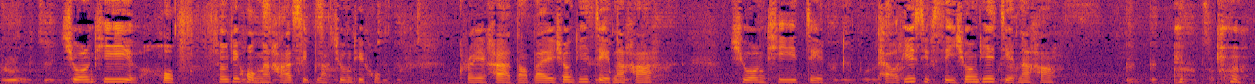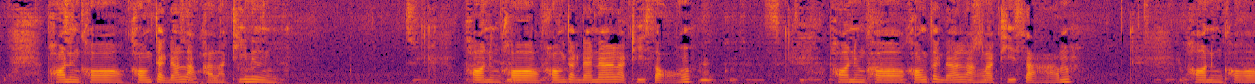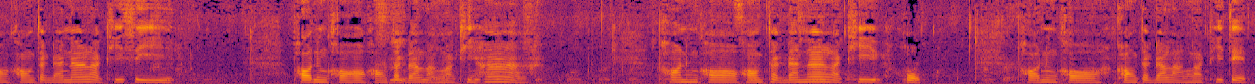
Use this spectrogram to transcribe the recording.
เรื่องจริงช่วงที่6ช่วงที่6นะคะ10หลักช่วงที่ที่เป็นจริง6เครค่ะ ต่อไปช่วงที่7นะคะ ช่วงที่ถ้าเรียนพุทธ7แถศาสตร์วที่14ช่วงที่7นะคะเป็นเป็นตามสภาพพอหนึ่งคอคล้องจากด้านหลังค่ะหลักที่จริง1พอหนึ่งคอคล้องจากด้านหน้าหลักที่ลูกก็คือสิ่งที่เรา2พอหนึ่งคอคล้องจากด้านหลังหลักที่3อยู่ในโลก พอหนึ่งคอคล้องจากด้านหน้าหลักที่4พอหนึ่งคอคล้องจากด้านหลังหลักที่5ควาพอหนึ่งคอคล้องจากด้านหน้าหลักที่6ตั้งแต่พอหนึ่งคอคล้องจากด้านหลังหลักที่เจ็ด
